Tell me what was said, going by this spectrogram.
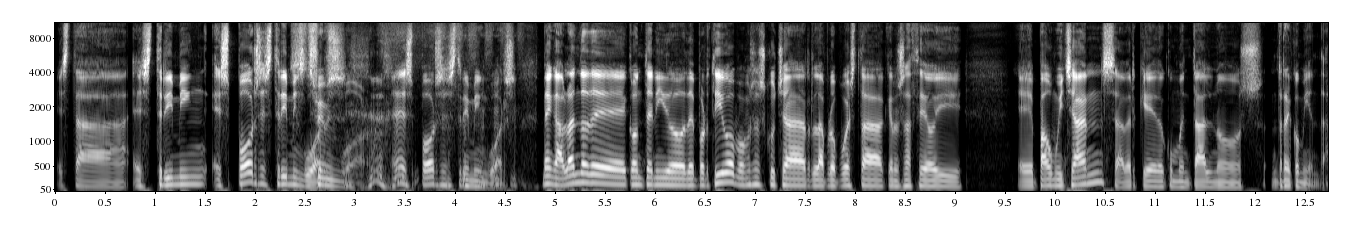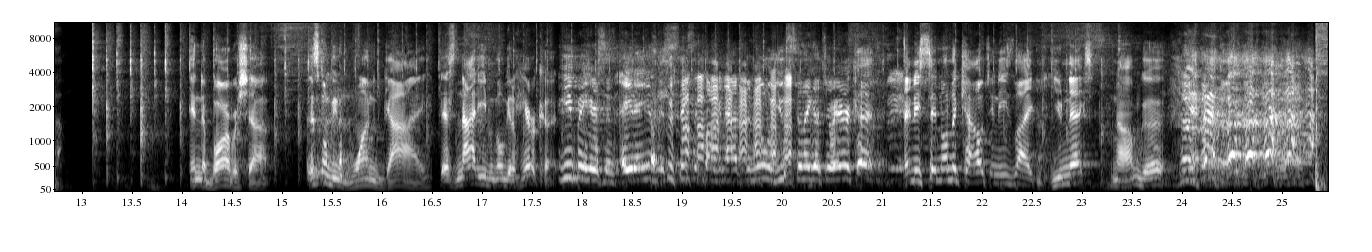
esta streaming, Sports Streaming Wars. Streaming War. Eh, Sports Streaming Wars. Venga, hablando de contenido deportivo, vamos a escuchar la propuesta que nos hace hoy eh, Pau Michans, a ver qué documental nos recomienda. in the barbershop, there's gonna be one guy that's not even gonna get a haircut. You've been here since 8 a.m. It's 6 o'clock in the afternoon. You still ain't got your haircut? And he's sitting on the couch and he's like, You next? No, I'm good.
